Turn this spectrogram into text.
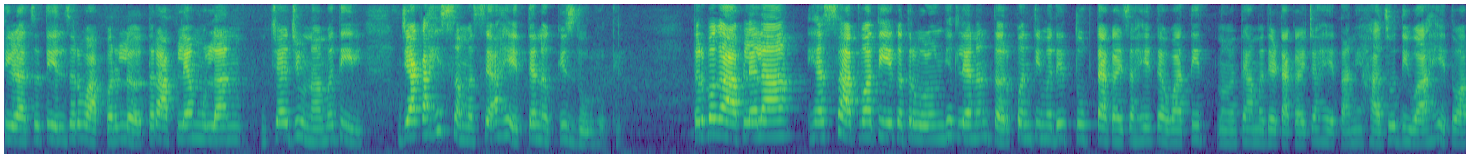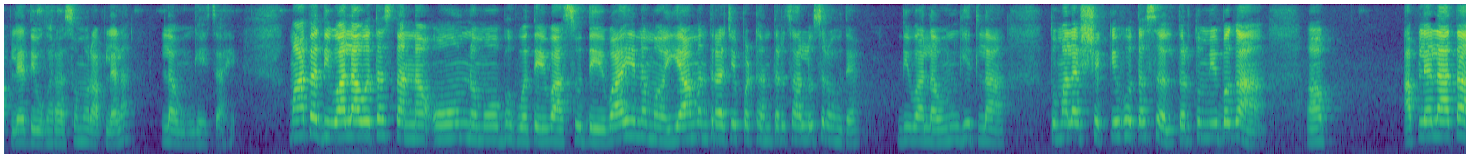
तिळाचं तेल जर वापरलं तर आपल्या मुलांच्या जीवनामधील ज्या काही समस्या आहेत त्या नक्कीच दूर होतील. तर बघा आपल्याला ह्या सात वाती एकत्र वळून घेतल्यानंतर पंतीमध्ये तूप टाकायचं आहे त्या वातीत त्यामध्ये टाकायच्या आहेत आणि हा जो दिवा आहे तो आपल्या देवघरासमोर आपल्याला लावून घ्यायचा आहे. मग आता दिवा लावत असताना ओम नमो भगवते वासुदेवाय नम या मंत्राचे पठण तर चालूच राहू द्या. दिवा लावून घेतला तुम्हाला शक्य होत असेल तर तुम्ही बघा आपल्याला आता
